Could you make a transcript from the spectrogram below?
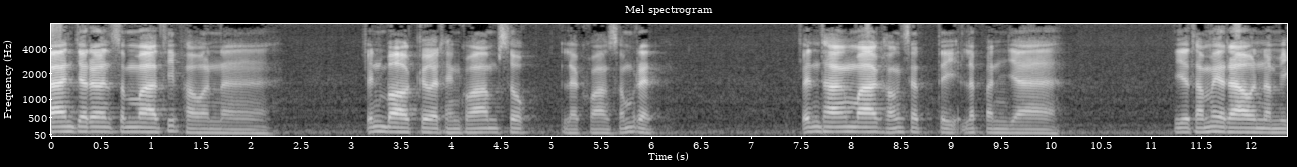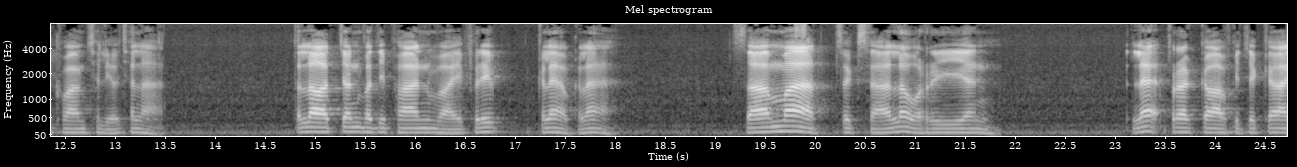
การเจริญสมาธิภาวนา เป็นบ่อเกิดแห่งความสุขและความสำเร็จ เป็นทางมาของสติและปัญญา ที่จะทำให้เรานำมีความเฉลียวฉลาด ตลอดจนปฏิพานไหวพริบแกล้วกล้า สามารถศึกษาเล่าเรียน และประกอบกิจการ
